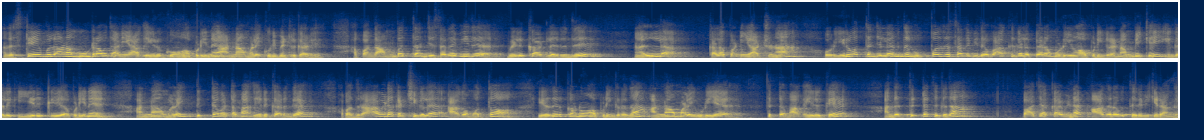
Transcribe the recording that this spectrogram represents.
அந்த ஸ்டேபிளான மூன்றாவது அணியாக இருக்கும் அப்படின்னு அண்ணாமலை குறிப்பிட்டிருக்காரு. அப்போ அந்த ஐம்பத்தஞ்சு சதவீத விழுக்காட்டில் இருந்து நல்லா களப்பணி ஆற்றுனா ஒரு இருபத்தஞ்சிலேருந்து முப்பது சதவீத வாக்குகளை பெற முடியும் அப்படிங்கிற நம்பிக்கை எங்களுக்கு இருக்குது அப்படின்னு அண்ணாமலை திட்டவட்டமாக இருக்காருங்க. அப்போ திராவிட கட்சிகளை ஆக மொத்தம் எதிர்க்கணும் அப்படிங்கிறது தான் அண்ணாமலையுடைய திட்டமாக இருக்குது அந்த திட்டத்துக்கு தான் பாஜகவினர் ஆதரவு தெரிவிக்கிறாங்க.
